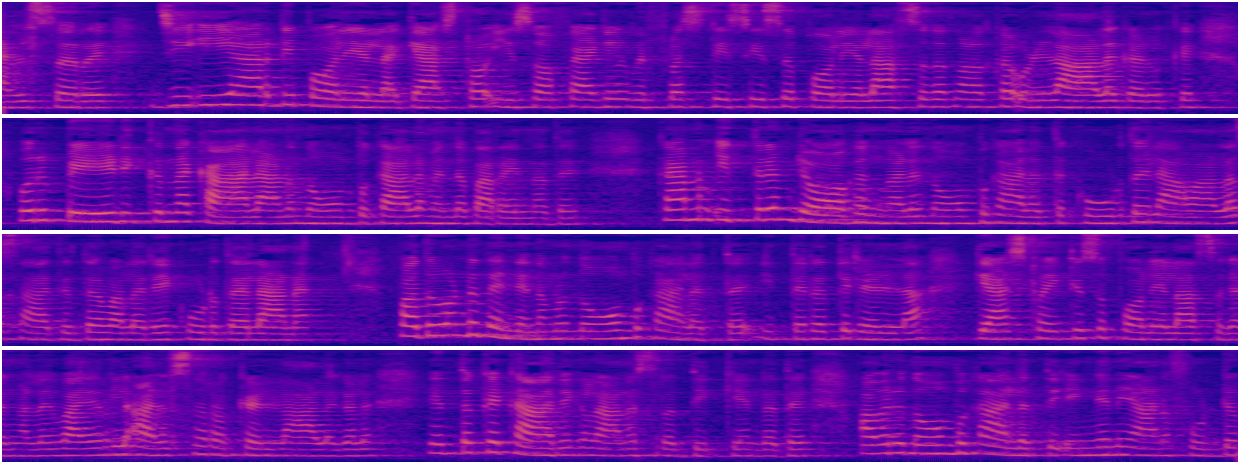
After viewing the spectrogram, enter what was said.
ulcer G E R D പോലെയുള്ള ഗ്യാസ്ട്രോ ഈസോഫാഗൽ റിഫ്ലക്സ് ഡിസീസ് പോലെയുള്ള അസുഖങ്ങളൊക്കെ ഉള്ള ആളുകൾക്ക് ഒരു പേടിക്കുന്ന കാലമാണ് നോമ്പ് കാലം എന്ന് പറയുന്നത്. കാരണം ഇത്തരം രോഗങ്ങൾ നോമ്പ് കാലത്ത് കൂടുതലാവാനുള്ള സാധ്യത വളരെ കൂടുതലാണ്. അപ്പോൾ അതുകൊണ്ട് തന്നെ നമ്മൾ നോമ്പ് കാലത്ത് ഇത്തരത്തിലുള്ള ഗ്യാസ്ട്രൈറ്റിസ് പോലെയുള്ള അസുഖങ്ങൾ വയറിൽ അൾസറൊക്കെ ഉള്ള ആളുകൾ എന്തൊക്കെ കാര്യങ്ങളാണ് ശ്രദ്ധിക്കേണ്ടത്? അവർ നോമ്പ് കാലത്ത് എങ്ങനെയാണ് ഫുഡ്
